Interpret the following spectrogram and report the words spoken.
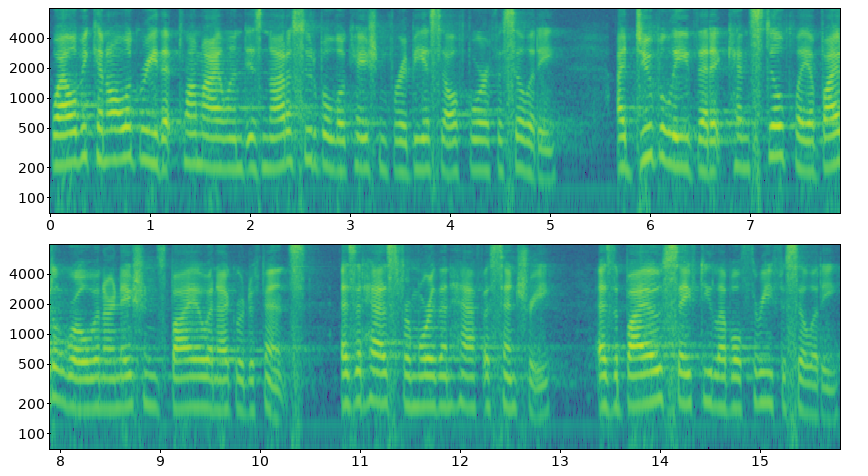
While we can all agree that Plum Island is not a suitable location for a BSL-4 facility, I do believe that it can still play a vital role in our nation's bio and agro defense, as it has for more than half a century, as a biosafety level 3 facility.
